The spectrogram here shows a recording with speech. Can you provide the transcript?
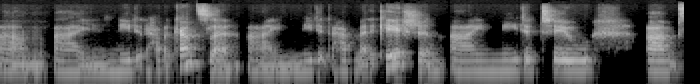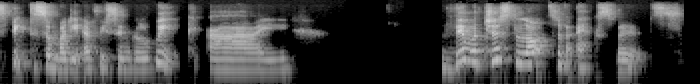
Um, I needed to have a counselor. I needed to have medication. I needed to um, speak to somebody every single week. I there were just lots of experts,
